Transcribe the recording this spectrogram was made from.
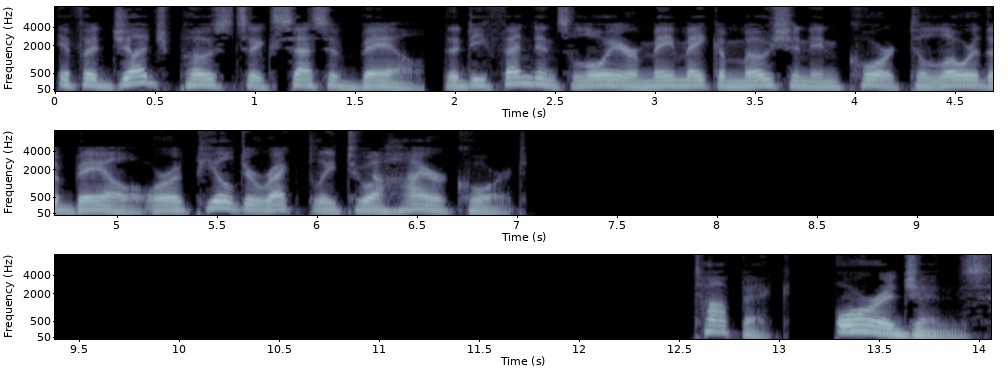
If a judge posts excessive bail, the defendant's lawyer may make a motion in court to lower the bail or appeal directly to a higher court. Origins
